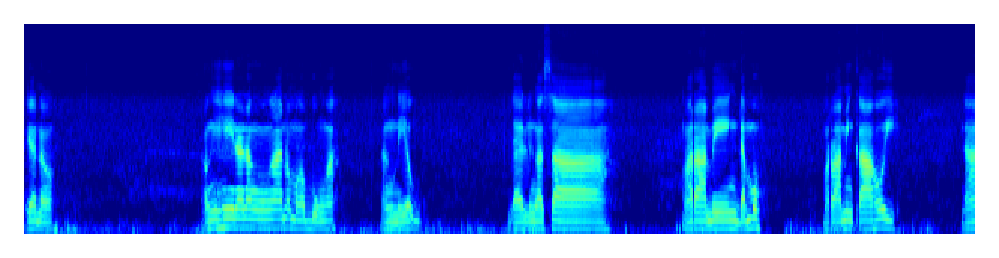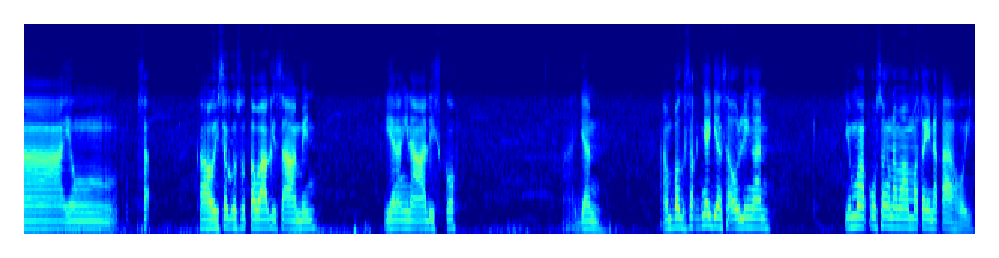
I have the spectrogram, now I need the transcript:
Yan oh. Ang hihina ng mga ano, mga bunga ng niyog. Dahil nga sa maraming damo, maraming kahoy na yung sa, kahoy sa gusto tawagin sa amin. Yan ang inaalis ko. Ah, dyan. Ang bagsak niya dyan sa ulingan. Yung mga kusang namamatay na kahoy.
